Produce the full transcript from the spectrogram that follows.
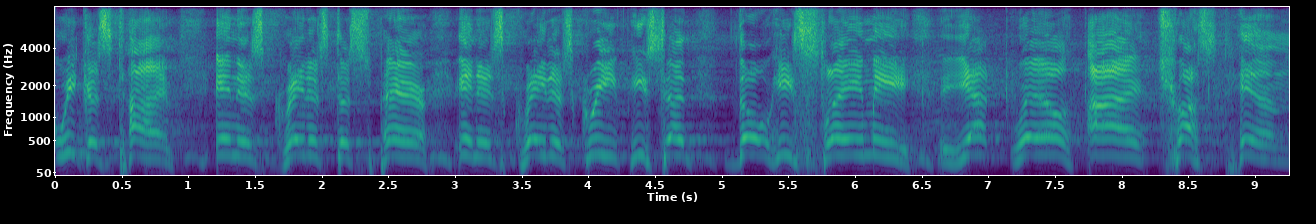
weakest time, in his greatest despair, in his greatest grief, he said, Though he slay me, yet will I trust him.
